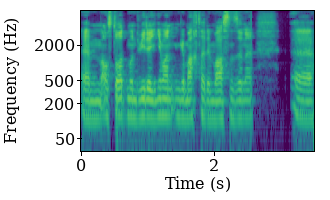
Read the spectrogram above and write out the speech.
ähm, aus Dortmund wieder jemanden gemacht hat im wahrsten Sinne. Äh,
